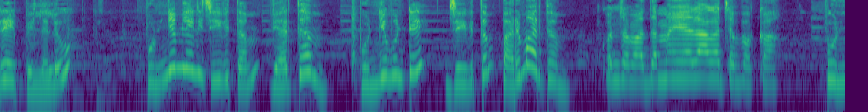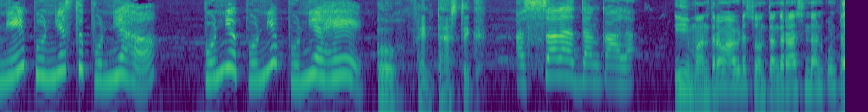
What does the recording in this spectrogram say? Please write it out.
రే పిల్లలు పుణ్యం లేని జీవితం వ్యర్థం. పుణ్యం ఉంటే జీవితం పరమార్థం. కొంచెం అర్థమయ్యేలాగా చెప్పక్క. పుణ్యే పుణ్యస్తు పుణ్య. పుణ్య పుణ్య పుణ్యహే. ఓ ఫెంటాస్టిక్ అస్సలు అర్థం కాల. ఈ మంత్రం ఆవిడ సొంతంగా రాసింది అనుకుంటా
